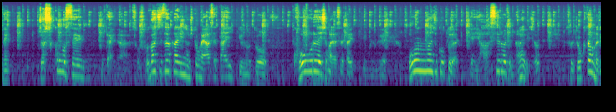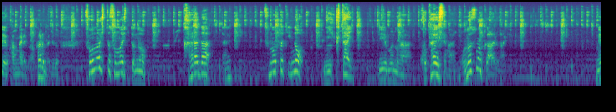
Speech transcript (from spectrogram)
ね女子高生みたいなそう育ち盛りの人が痩せたいっていうのと高齢者が痩せたいっていうので同じことをやって痩せるわけないでしょっていうそういう極端な例を考えれば分かるんだけどその人その人の体その時の肉体っていうものが個体差がものすごくあるわけ。ね、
